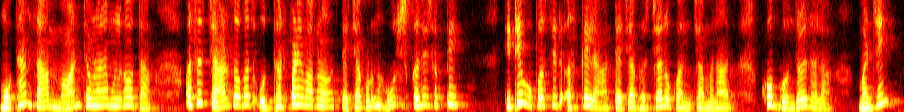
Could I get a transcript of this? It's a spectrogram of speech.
मोठ्यांचा मान ठेवणारा मुलगा होता. असं चार चौघात उद्धटपणे वागणं त्याच्याकडून होऊच कसे शकते? तिथे उपस्थित असलेल्या त्याच्या घरच्या लोकांच्या मनात खूप गोंधळ झाला. म्हणजे?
